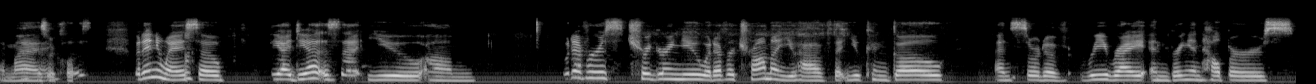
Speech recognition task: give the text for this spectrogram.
And my eyes are closed. But anyway, so the idea is that you, um, whatever is triggering you, whatever trauma you have, that you can go and sort of rewrite and bring in helpers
